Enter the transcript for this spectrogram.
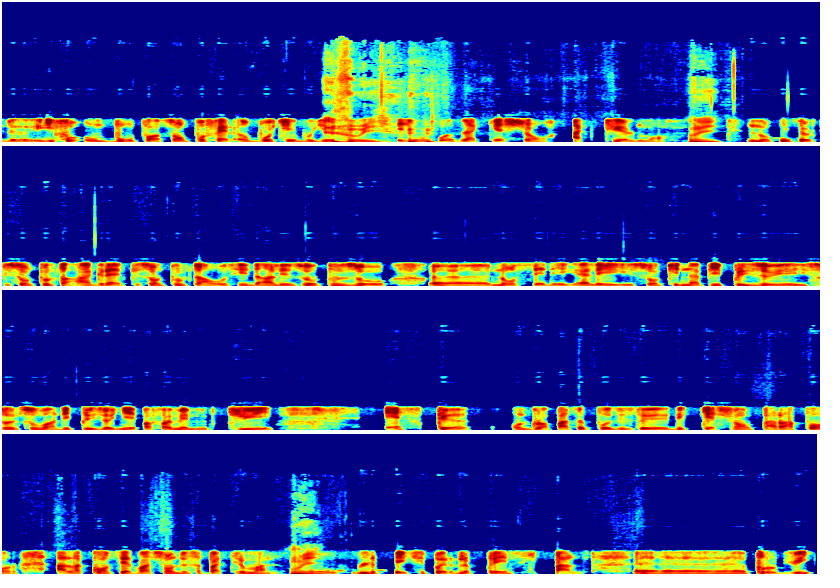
de- Il faut un bon poisson pour faire un beau bouillé. Oui. Et je vous pose la question, actuellement, Oui. nos pêcheurs qui sont tout le temps en grève, qui sont tout le temps aussi dans les autres eaux euh, non sénégalais, ils sont kidnappés, prisonniers, ils sont souvent des prisonniers, parfois même tués. Est-ce que on ne doit pas se poser des questions par rapport à la conservation de ce patrimoine Oui. Où le principal euh, produit,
